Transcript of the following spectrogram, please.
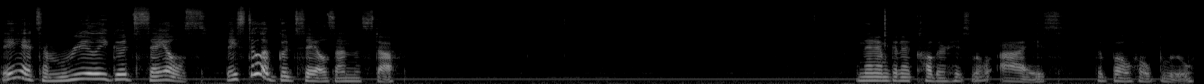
They had some really good sales. They still have good sales on this stuff. And then I'm going to color his little eyes, the boho blue.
